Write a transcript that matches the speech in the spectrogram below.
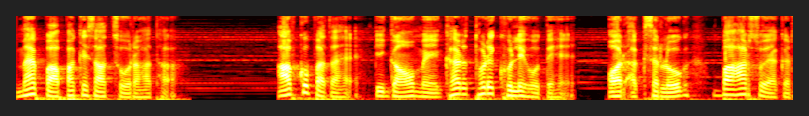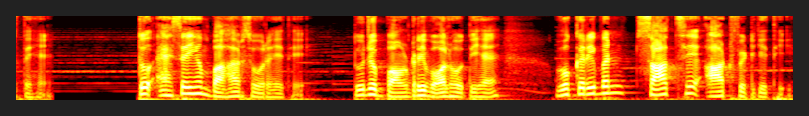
मैं पापा के साथ सो रहा था। आपको पता है कि गाँव में घर थोड़े खुले होते हैं और अक्सर लोग बाहर सोया करते हैं। तो ऐसे ही हम बाहर सो रहे थे। तो जो बाउंड्री वॉल होती है, वो करीबन सात से आठ फीट की थी।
